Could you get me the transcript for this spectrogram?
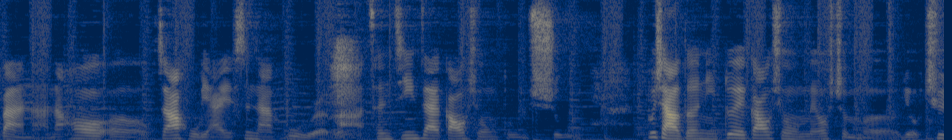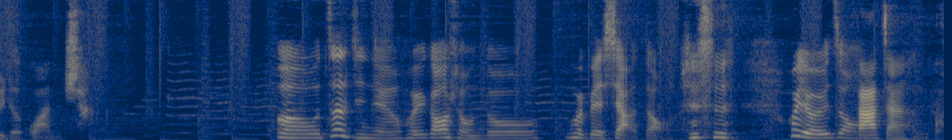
办啊，然后呃，我知道虎牙也是南部人嘛，曾经在高雄读书，不晓得你对高雄有没有什么有趣的观察？嗯、呃，我这几年回高雄都会被吓到，就是会有一种发展很快。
